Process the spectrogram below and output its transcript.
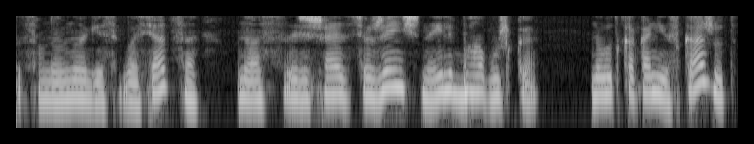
со мной многие согласятся, у нас решает все женщина или бабушка. Но вот как они скажут,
